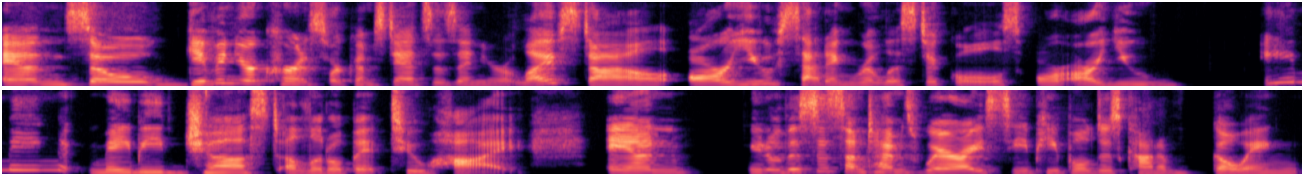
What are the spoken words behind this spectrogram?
And so, given your current circumstances and your lifestyle, are you setting realistic goals or are you aiming maybe just a little bit too high? And you know, this is sometimes where I see people just kind of going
